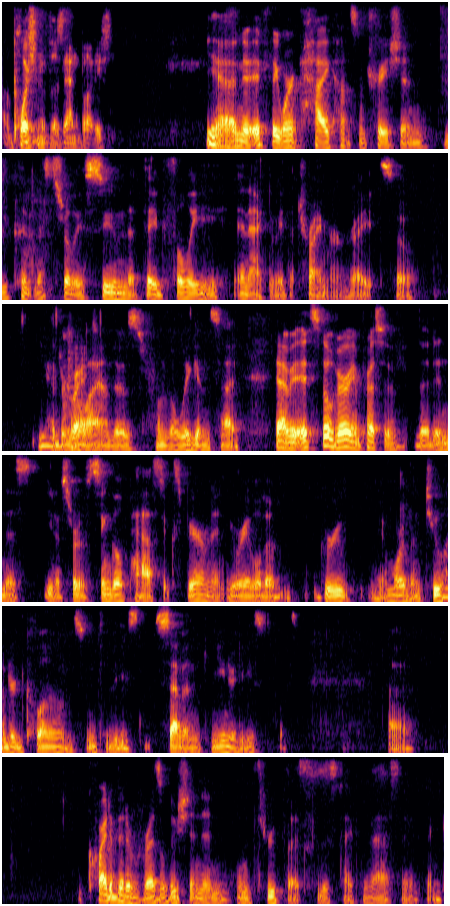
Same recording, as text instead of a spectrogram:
a portion of those antibodies. Yeah, and if they weren't high concentration, you couldn't necessarily assume that they'd fully inactivate the trimer, right? So you had to Correct. rely on those from the ligand side. Yeah, I mean, it's still very impressive that in this, you know, sort of single pass experiment, you were able to group you know, more than 200 clones into these seven communities. Uh, quite a bit of resolution and, and throughput for this type of assay, I think.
